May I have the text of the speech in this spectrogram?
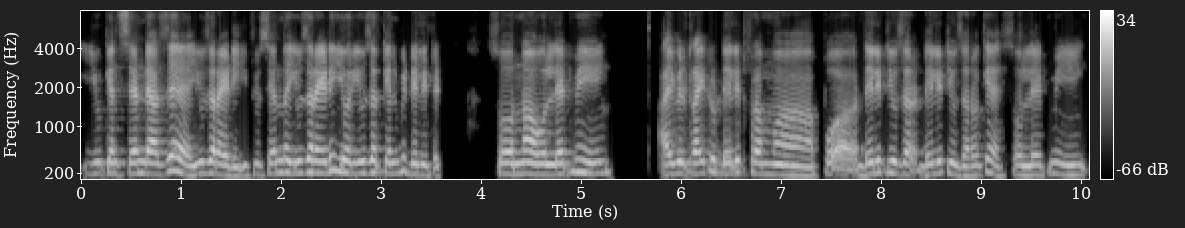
you can send as a user ID. If you send the user ID, your user can be deleted. So now let me, I will try to delete from uh, delete user, delete user. Okay. So let me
